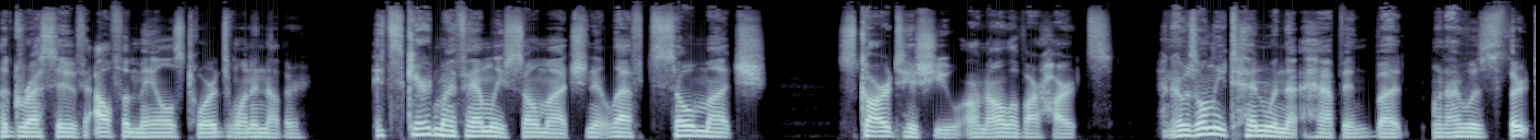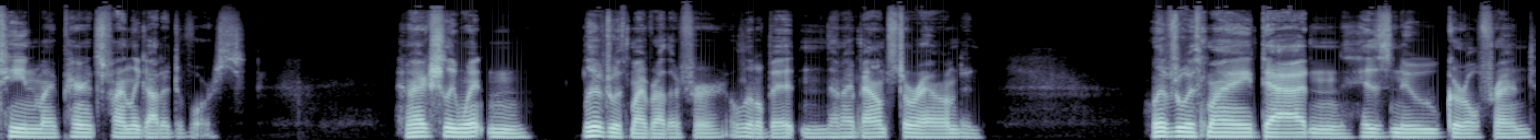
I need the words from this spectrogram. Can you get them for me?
aggressive alpha males towards one another. It scared my family so much and it left so much scar tissue on all of our hearts. And I was only 10 when that happened, but when I was 13, my parents finally got a divorce. And I actually went and lived with my brother for a little bit. And then I bounced around and lived with my dad and his new girlfriend.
